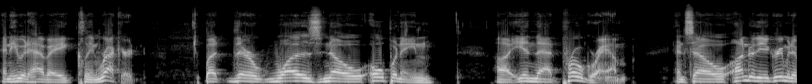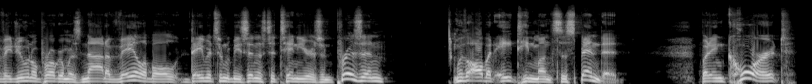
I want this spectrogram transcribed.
and he would have a clean record. But there was no opening uh, in that program. And so, under the agreement, if a juvenile program was not available, Davidson would be sentenced to 10 years in prison with all but 18 months suspended. But in court,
